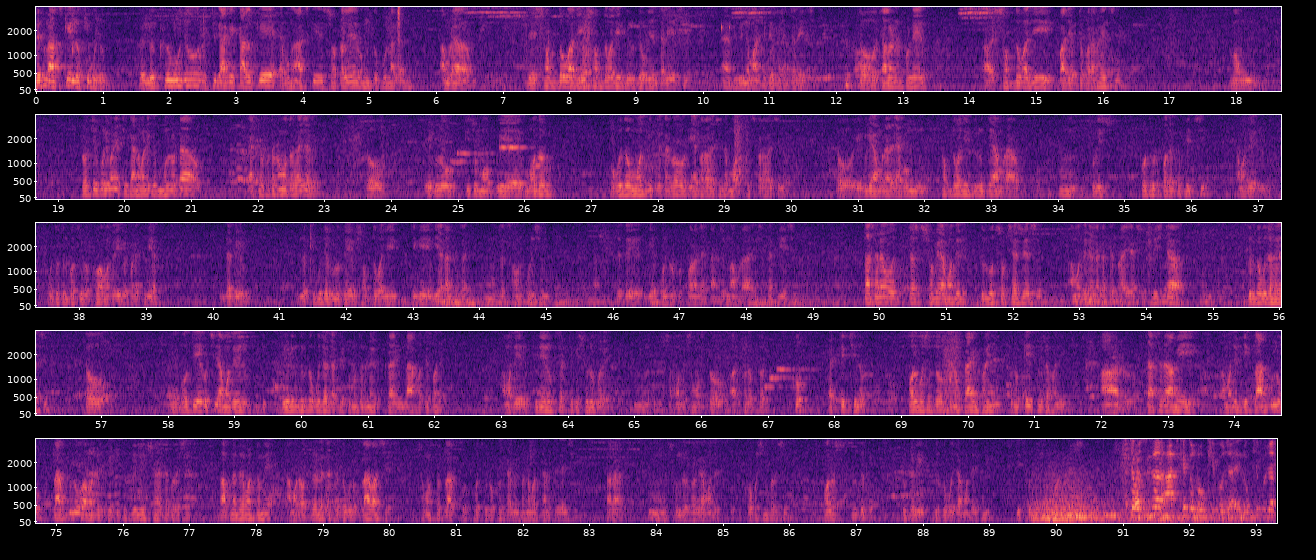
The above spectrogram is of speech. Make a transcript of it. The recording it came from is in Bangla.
দেখুন, আজকে লক্ষ্মী পুজো। তো লক্ষ্মী পুজোর ঠিক আগে কালকে এবং আজকে সকালে এবং দুপুর নাগাদ আমরা যে শব্দবাজি, শব্দবাজির বিরুদ্ধে অভিযান চালিয়েছি হ্যাঁ বিভিন্ন মার্কেটে অভিযান চালিয়েছি। তো চালানোর ফলে শব্দবাজি বাজেয়াপ্ত করা হয়েছে এবং প্রচুর পরিমাণে ঠিক আনুমানিক মূল্যটা এক লক্ষ টাকার মতো হয়ে যাবে। তো এগুলো কিছু ম- অবৈধ মদ বিক্রেতাকেও ইয়ে করা হয়েছিল, মদ সিজ করা হয়েছিল। তো এগুলি আমরা এবং শব্দবাজির বিরুদ্ধে আমরা পুলিশ কঠোর পদক্ষেপ নিচ্ছি। আমাদের ঊর্ধ্বতন কর্তৃপক্ষ আমাদের এই ব্যাপারে সিরিয়াস যাতে লক্ষ্মী পূজাগুলোতে শব্দবাজির দিকে এগিয়ে রাখা যায় যাতে সাউন্ড পলিউশন যাতে ইয়ে কন্ট্রোল করা যায়, তার জন্য আমরা স্টেপ নিয়েছি। তাছাড়াও জাস্ট সবে আমাদের দুর্গোৎসব শেষ হয়েছে। আমাদের এলাকাতে প্রায় একশো ত্রিশটা দুর্গাপূজা হয়েছে। তো আমি বলতে ইয়ে করছি, আমাদের ডিউরিং দুর্গাপূজা যাতে কোনো ধরনের ক্রাইম না হতে পারে, আমাদের সিনিয়র অফিসার থেকে শুরু করে আমাদের সমস্ত আরক্ষা দপ্তর খুব অ্যাক্টিভ ছিল। ফলবশত কোনো ক্রাইম হয়নি, কোনো কেস নিতে হয়নি। আর তাছাড়া আমি, আমাদের যে ক্লাবগুলো ক্লাবগুলো আমাদেরকে ডিসিপ্লিনে সহায়তা করেছে। তো আপনাদের মাধ্যমে আমার অত্র এলাকার যতগুলো ক্লাব আছে, সমস্ত ক্লাব কর্তৃপক্ষকে আমি ধন্যবাদ জানাতে চাইছি। তারা সুন্দরভাবে আমাদের কোপারেশন করেছে। ফলশ্রুতিতে টোটালি দুর্গা দুর্গাপূজা আমাদের এখানে আচ্ছা আজকে তো লক্ষ্মী পূজা লক্ষ্মী পূজা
